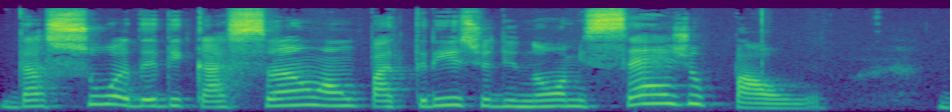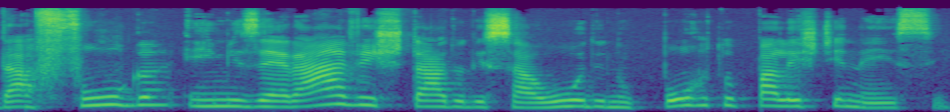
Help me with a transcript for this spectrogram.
Da sua dedicação a um patrício de nome Sérgio Paulo, da fuga em miserável estado de saúde no porto palestinense,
